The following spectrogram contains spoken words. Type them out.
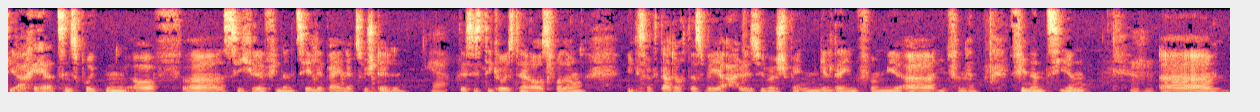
die Ache Herzensbrücken auf äh, sichere finanzielle Beine zu stellen. Ja. Das ist die größte Herausforderung. Wie gesagt, dadurch, dass wir ja alles über Spendengelder äh, finanzieren, mhm. ähm,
